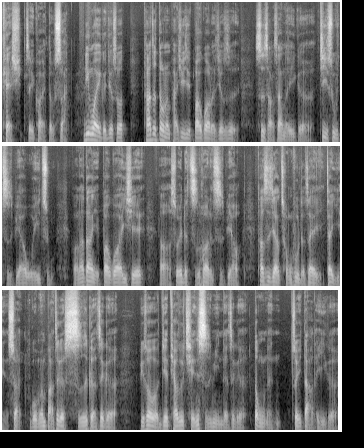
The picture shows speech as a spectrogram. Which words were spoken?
cash 这一块都算。另外一个就是说，它这动能排序包括了就是市场上的一个技术指标为主哦。那当然也包括一些啊所谓的直化的指标。它是这样重复的在在演算。我们把这个十个这个，比如说，我今天挑出前十名的这个动能最大的一个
